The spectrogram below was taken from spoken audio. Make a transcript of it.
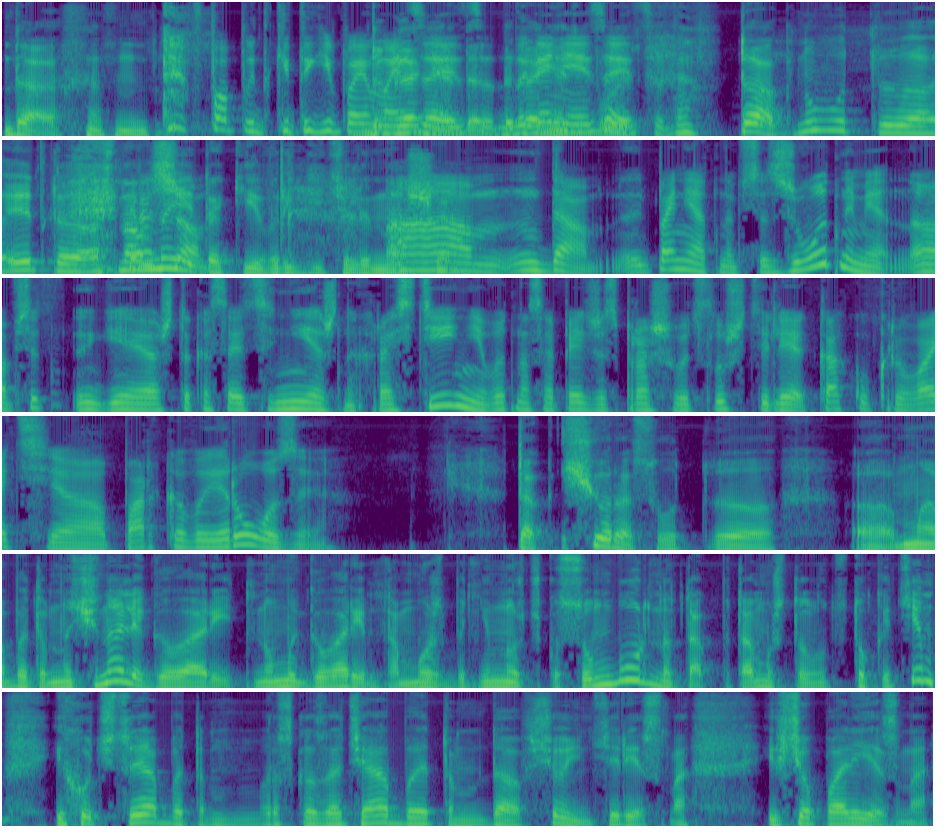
Да. В попытке таки поймать зайца, догонять зайца, да. Так, ну вот э, это основные такие вредители наши. Да, понятно все с животными. А все что касается нежных растений, вот нас опять же спрашивают слушатели, как укрывать э, парковые розы. Так, еще раз вот Э, мы об этом начинали говорить, но мы говорим там, может быть, немножечко сумбурно так, потому что вот столько тем, и хочется и об этом рассказать, и об этом, да, все интересно и все полезно.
